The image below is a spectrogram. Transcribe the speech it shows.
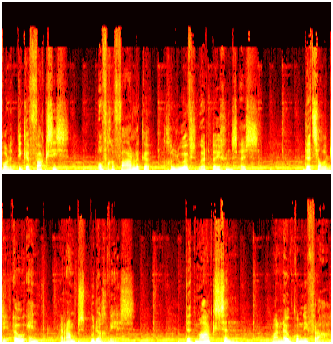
politieke faksies of gevaarlike geloofs-oortuigings is. Dit sal op die ou end rampspoedig wees. Dit maak sin, maar nou kom die vraag:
